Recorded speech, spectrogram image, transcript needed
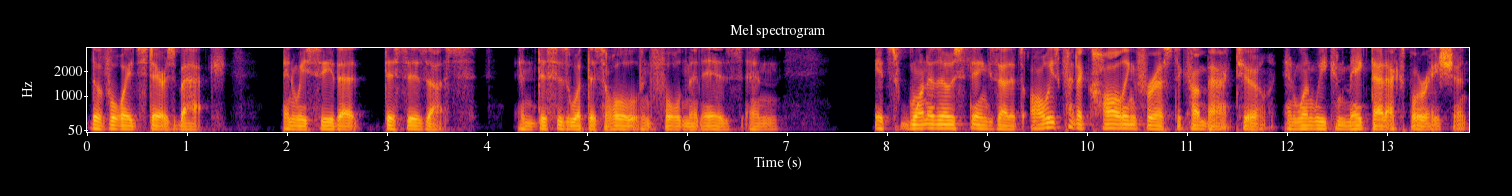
the void stares back. And we see that this is us. And this is what this whole unfoldment is. And it's one of those things that it's always kind of calling for us to come back to. And when we can make that exploration,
